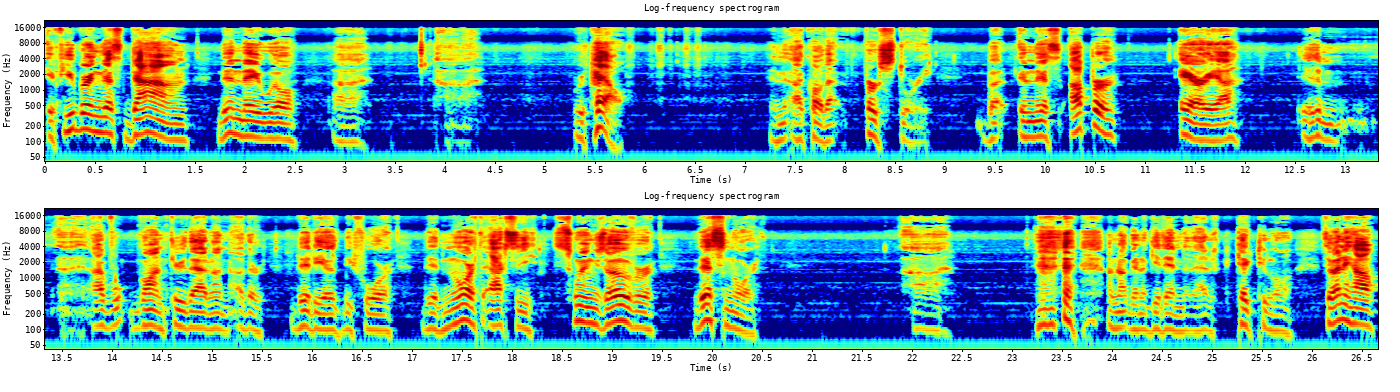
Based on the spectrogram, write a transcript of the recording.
if you bring this down, then they will uh, uh, repel. And I call that first story. But in this upper area, in, uh, I've gone through that on other videos before. The north actually swings over this north. Uh, I'm not going to get into that. It'll take too long. So anyhow,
